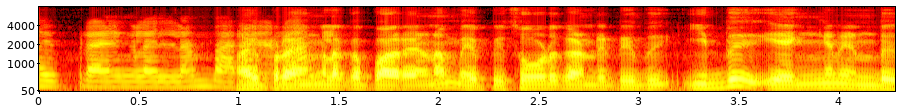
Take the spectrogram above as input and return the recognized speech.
അഭിപ്രായങ്ങളെല്ലാം പറയാം അഭിപ്രായങ്ങളൊക്കെ പറയണം. എപ്പിസോഡ് കണ്ടിട്ട് ഇത് ഇത് എങ്ങനെയുണ്ട്?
